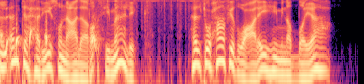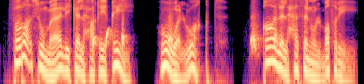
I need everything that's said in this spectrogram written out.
هل أنت حريص على رأس مالك؟ هل تحافظ عليه من الضياع؟ فرأس مالك الحقيقي هو الوقت. قال الحسن البصري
